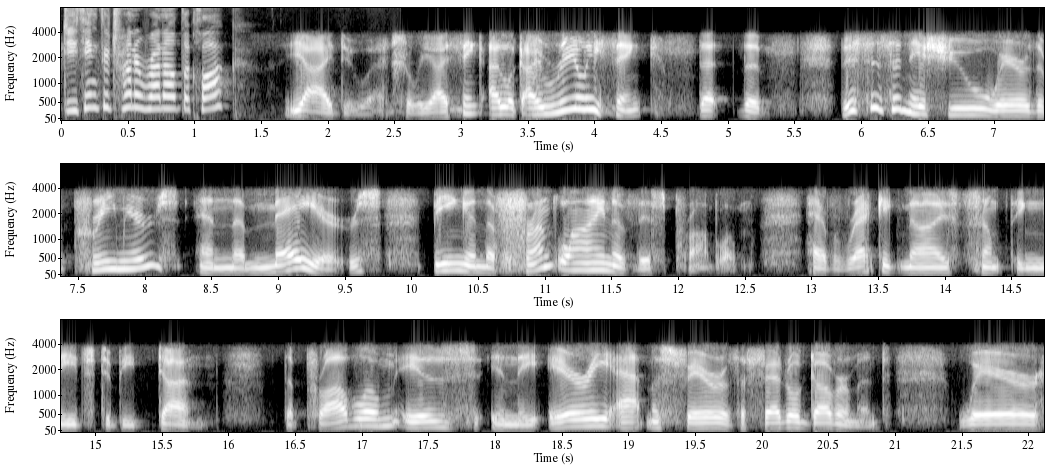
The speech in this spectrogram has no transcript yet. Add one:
Do you think they're trying to run out the clock? Yeah, I do actually. I think I look. I really think that the this is an issue where the premiers and the mayors, being in the front line of this problem, have recognized something needs to be done. The problem is in the airy atmosphere of the federal government where,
